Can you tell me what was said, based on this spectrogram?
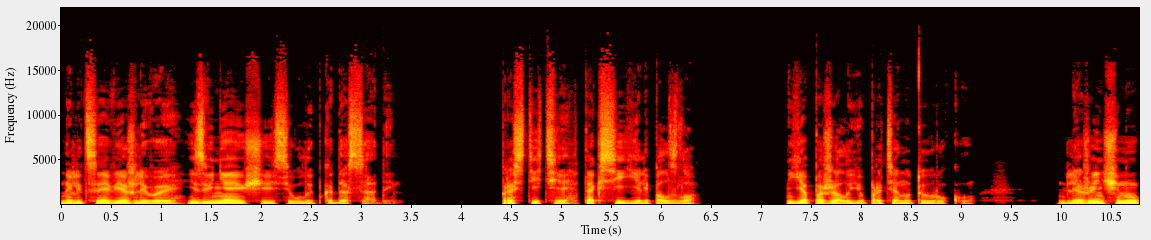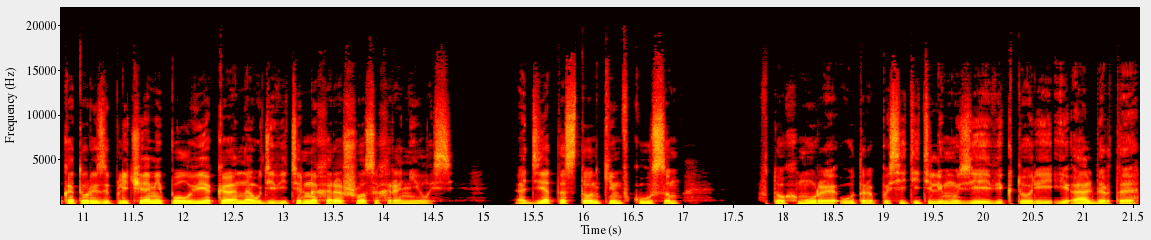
На лице вежливая, извиняющаяся улыбка досады. «Простите, такси еле ползло». Я пожал ее протянутую руку. Для женщины, у которой за плечами полвека, она удивительно хорошо сохранилась. Одета с тонким вкусом — в то хмурое утро посетители музея Виктории и Альберта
